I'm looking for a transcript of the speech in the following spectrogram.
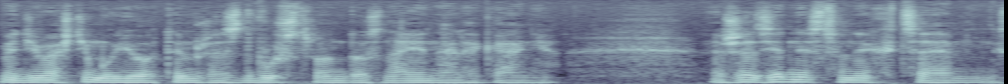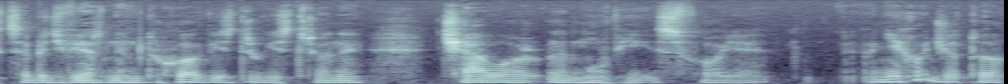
będzie właśnie mówił o tym, że z dwóch stron doznaje nalegania. Że z jednej strony chce, chce być wiernym duchowi, z drugiej strony ciało mówi swoje. Nie chodzi o to,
